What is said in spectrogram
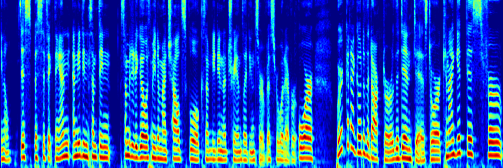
you know, this specific thing. I'm, I'm needing something, somebody to go with me to my child's school because I'm needing a translating service or whatever. Or where could I go to the doctor or the dentist? Or can I get this for,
